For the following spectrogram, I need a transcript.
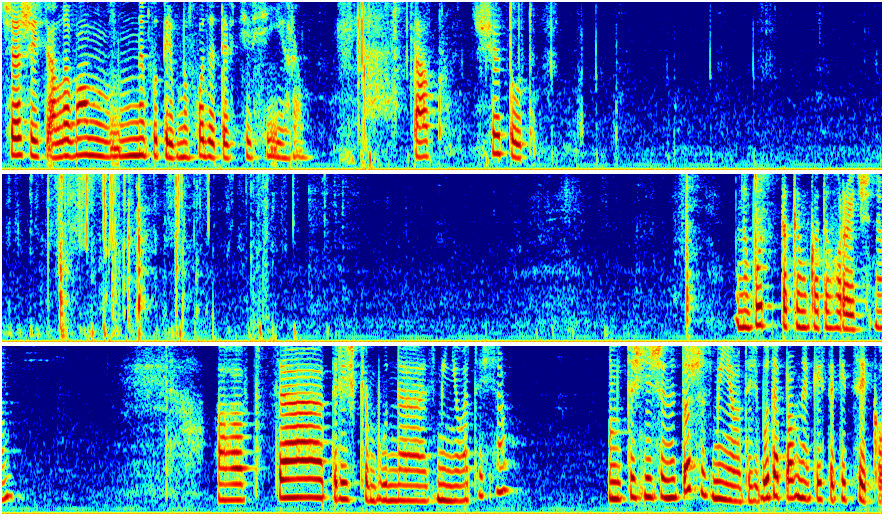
ще щось, але вам не потрібно входити в ці всі ігри. Так, що тут? Не будьте таким категоричним. Е, Все трішки буде змінюватися. Ну, точніше, не то, що змінюватись, буде певний якийсь такий цикл.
